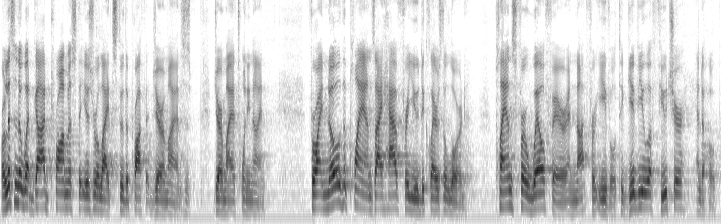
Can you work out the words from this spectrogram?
Or listen to what God promised the Israelites through the prophet Jeremiah. This is Jeremiah 29. For I know the plans I have for you, declares the Lord plans for welfare and not for evil, to give you a future and a hope.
